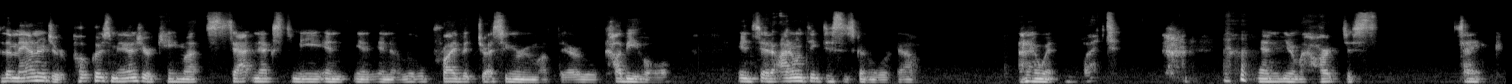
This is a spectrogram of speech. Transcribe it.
The manager, Poco's manager, came up, sat next to me in, in, in a little private dressing room up there, a little cubbyhole, and said, "I don't think this is going to work out." And I went, "What?" and you know, my heart just sank.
